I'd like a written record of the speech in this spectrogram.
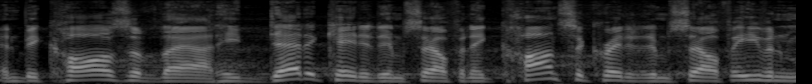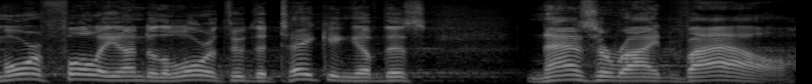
And because of that, he dedicated himself and he consecrated himself even more fully unto the Lord through the taking of this Nazarite vow.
